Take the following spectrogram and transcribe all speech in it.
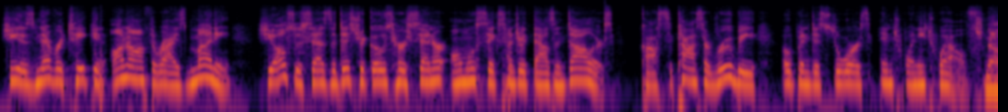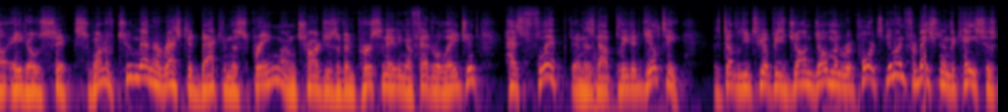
she has never taken unauthorized money. She also says the district owes her center almost $600,000. Casa, Casa Ruby opened its doors in 2012. It's now 806. One of two men arrested back in the spring on charges of impersonating a federal agent has flipped and has now pleaded guilty. As WTOP's John Domen reports, new information in the case has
